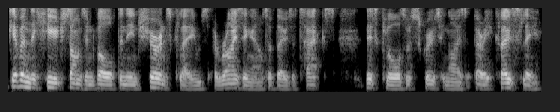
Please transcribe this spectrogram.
given the huge sums involved in the insurance claims arising out of those attacks, this clause was scrutinized very closely.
